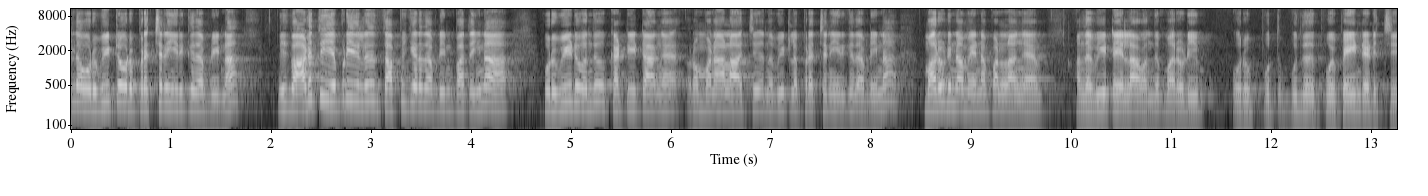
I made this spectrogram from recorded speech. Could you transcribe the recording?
இந்த ஒரு வீட்டில் ஒரு பிரச்சனை இருக்குது அப்படின்னா இப்போ அடுத்து எப்படி இதிலிருந்து தப்பிக்கிறது அப்படின்னு பார்த்தீங்கன்னா ஒரு வீடு வந்து கட்டிட்டாங்க ரொம்ப நாள் ஆச்சு அந்த வீட்டில் பிரச்சனை இருக்குது அப்படின்னா மறுபடியும் நம்ம என்ன பண்ணலாங்க? அந்த வீட்டையெல்லாம் வந்து மறுபடியும் ஒரு புது புது பெயிண்ட் அடித்து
